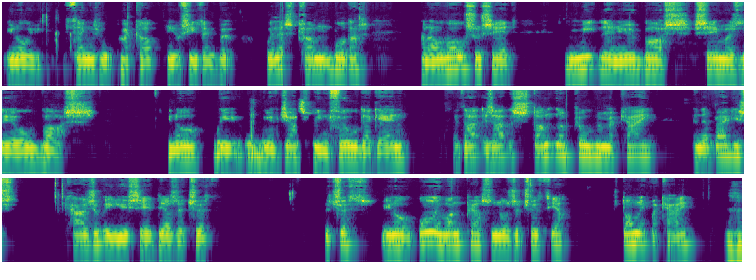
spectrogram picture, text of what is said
you know things will pick up and you'll see things. But with this current board, and I've also said, meet the new boss, same as the old boss. You know, we we've just been fooled again. Is that is that the stunt they've pulled with McKay? And the biggest casualty, you said there's the truth. The truth, you know, only one person knows the truth here. It's Dominic McKay mm-hmm.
